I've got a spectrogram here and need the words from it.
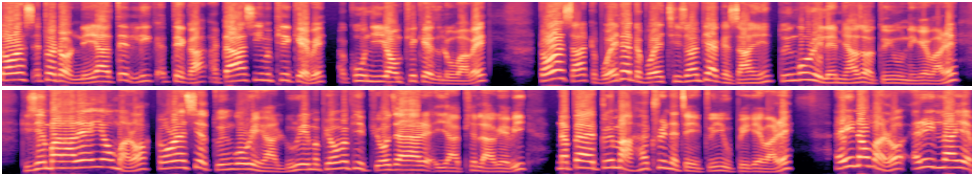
Torres အတွက်တော့နေရာသစ် league အသစ်ကအတားအဆီးမဖြစ်ခဲ့ပဲအကူအညီတောင်ဖြစ်ခဲ့သလိုပါပဲ။ Torres ကတပွဲထက်တပွဲခြေစွမ်းပြကစားရင်တွင်းကိုတွေလည်းများစွာတွင်းယူနေခဲ့ပါတယ်။ဒီဇင်ဘာလထဲအရောက်မှာတော့ Torres ရဲ့တွင်းကိုတွေဟာလူတွေမပြောမဖြစ်ပြောကြရတဲ့အရာဖြစ်လာခဲ့ပြီးနှစ်ပတ်အတွင်းမှာ hat-trick နှစ်ကြိမ်တွင်းယူပေးခဲ့ပါတယ်။အဲဒီနောက်မှာတော့အဲဒီလရဲ့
